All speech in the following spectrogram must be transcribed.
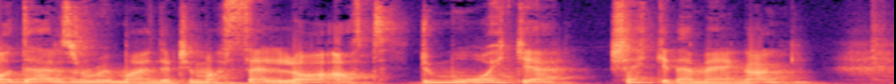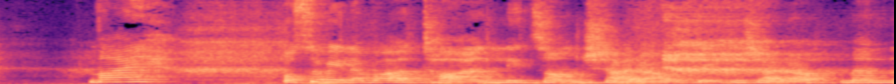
Og det er en sånn reminder til meg selv òg at du må ikke sjekke det med en gang. Nei. Og så vil jeg bare ta en litt sånn shout-out, ikke shout-out, men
